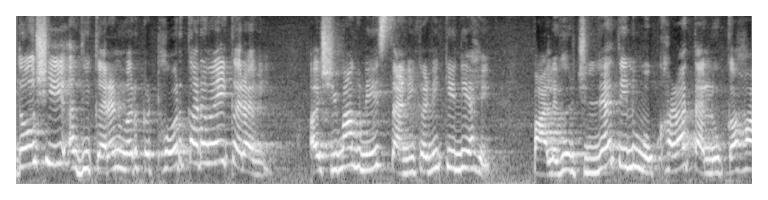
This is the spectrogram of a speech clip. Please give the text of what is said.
दोषी अधिकाऱ्यांवर कठोर कारवाई करावी अशी मागणी स्थानिकांनी केली आहे. पालघर जिल्ह्यातील मोखाडा तालुका हा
